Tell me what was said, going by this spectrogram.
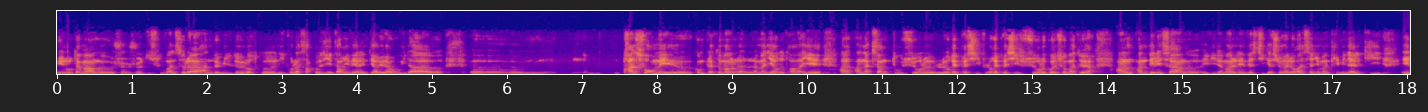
notamment, euh, je, dis souvent cela, en 2002, lorsque Nicolas Sarkozy est arrivé à l'intérieur, où il a euh, transformé complètement la, manière de travailler en, accent tout sur le, répressif. Le répressif sur le consommateur en, délaissant évidemment l'investigation et le renseignement criminel qui est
